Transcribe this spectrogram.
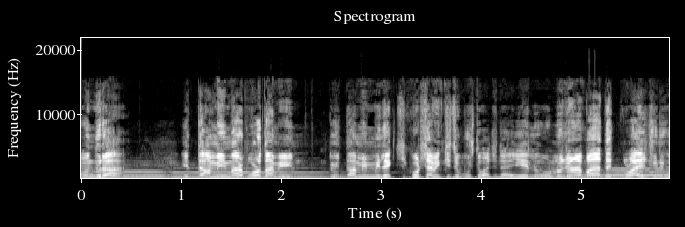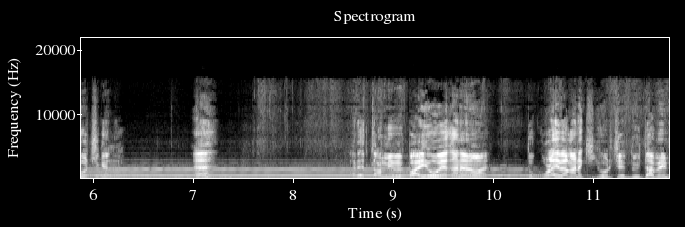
বন্ধুরা, এই তামিম আর বড় তামিম, দুই তামিম মিলে কি করছে আমি কিছু বুঝতে পারছি না। এই অন্যজনের বাজাতে কড়াই চুরি করছে কেন? হ্যাঁ? আরে তামিমের বাড়িও এখানে নয়। তো কড়াই বাগানে কি করছে দুই তামিম?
